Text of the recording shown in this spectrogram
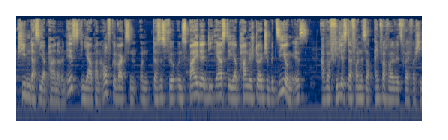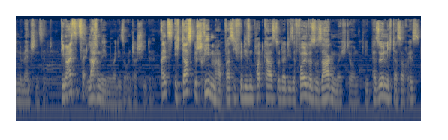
schieben, dass sie Japanerin ist, in Japan aufgewachsen und dass es für uns beide die erste japanisch-deutsche Beziehung ist. Aber vieles davon ist auch einfach, weil wir zwei verschiedene Menschen sind. Die meiste Zeit lachen wir eben über diese Unterschiede. Als ich das geschrieben habe, was ich für diesen Podcast oder diese Folge so sagen möchte und wie persönlich das auch ist,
